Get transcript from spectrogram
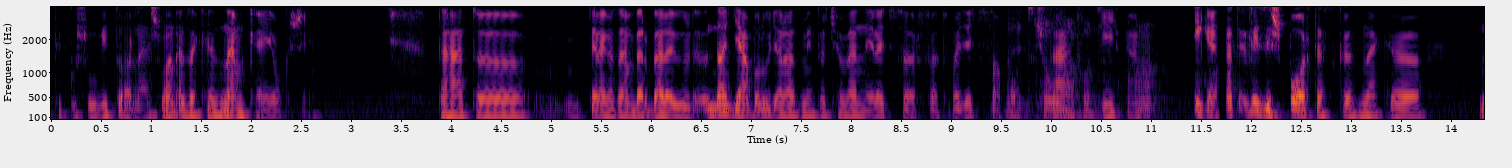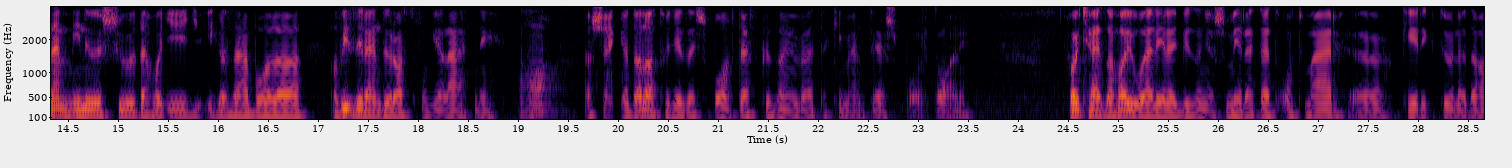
típusú vitorlás van, ezekhez nem kell jogsi. Tehát tényleg az ember beleül, nagyjából ugyanaz, mint hogyha vennél egy szörföt, vagy egy szapot. Egy csónakot. Tehát, így, igen, tehát vízi sporteszköznek nem minősül, de hogy így igazából a, a vízirendőr azt fogja látni. Aha. A segged alatt, hogy ez egy sporteszköz, amivel te kimentél sportolni. Hogyha ez a hajó elér egy bizonyos méretet, ott már kérik tőled a,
